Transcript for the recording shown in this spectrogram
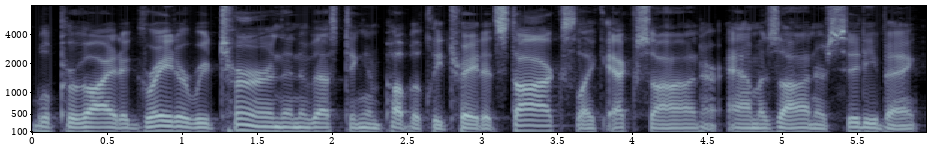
will provide a greater return than investing in publicly traded stocks like Exxon or Amazon or Citibank.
